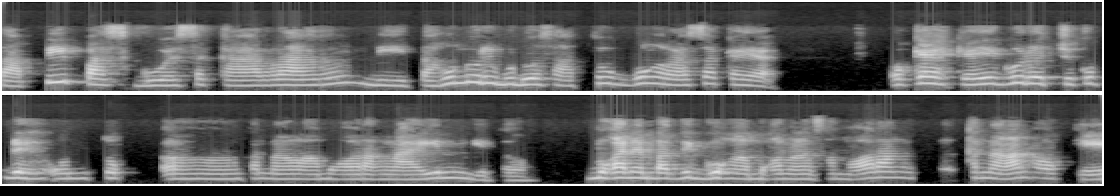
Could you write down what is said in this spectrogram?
Tapi pas gue sekarang di tahun 2021 gue ngerasa kayak oke kayaknya gue udah cukup deh untuk eh, kenal sama orang lain gitu. Bukan yang berarti gue gak mau kenal sama orang, kenalan oke,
